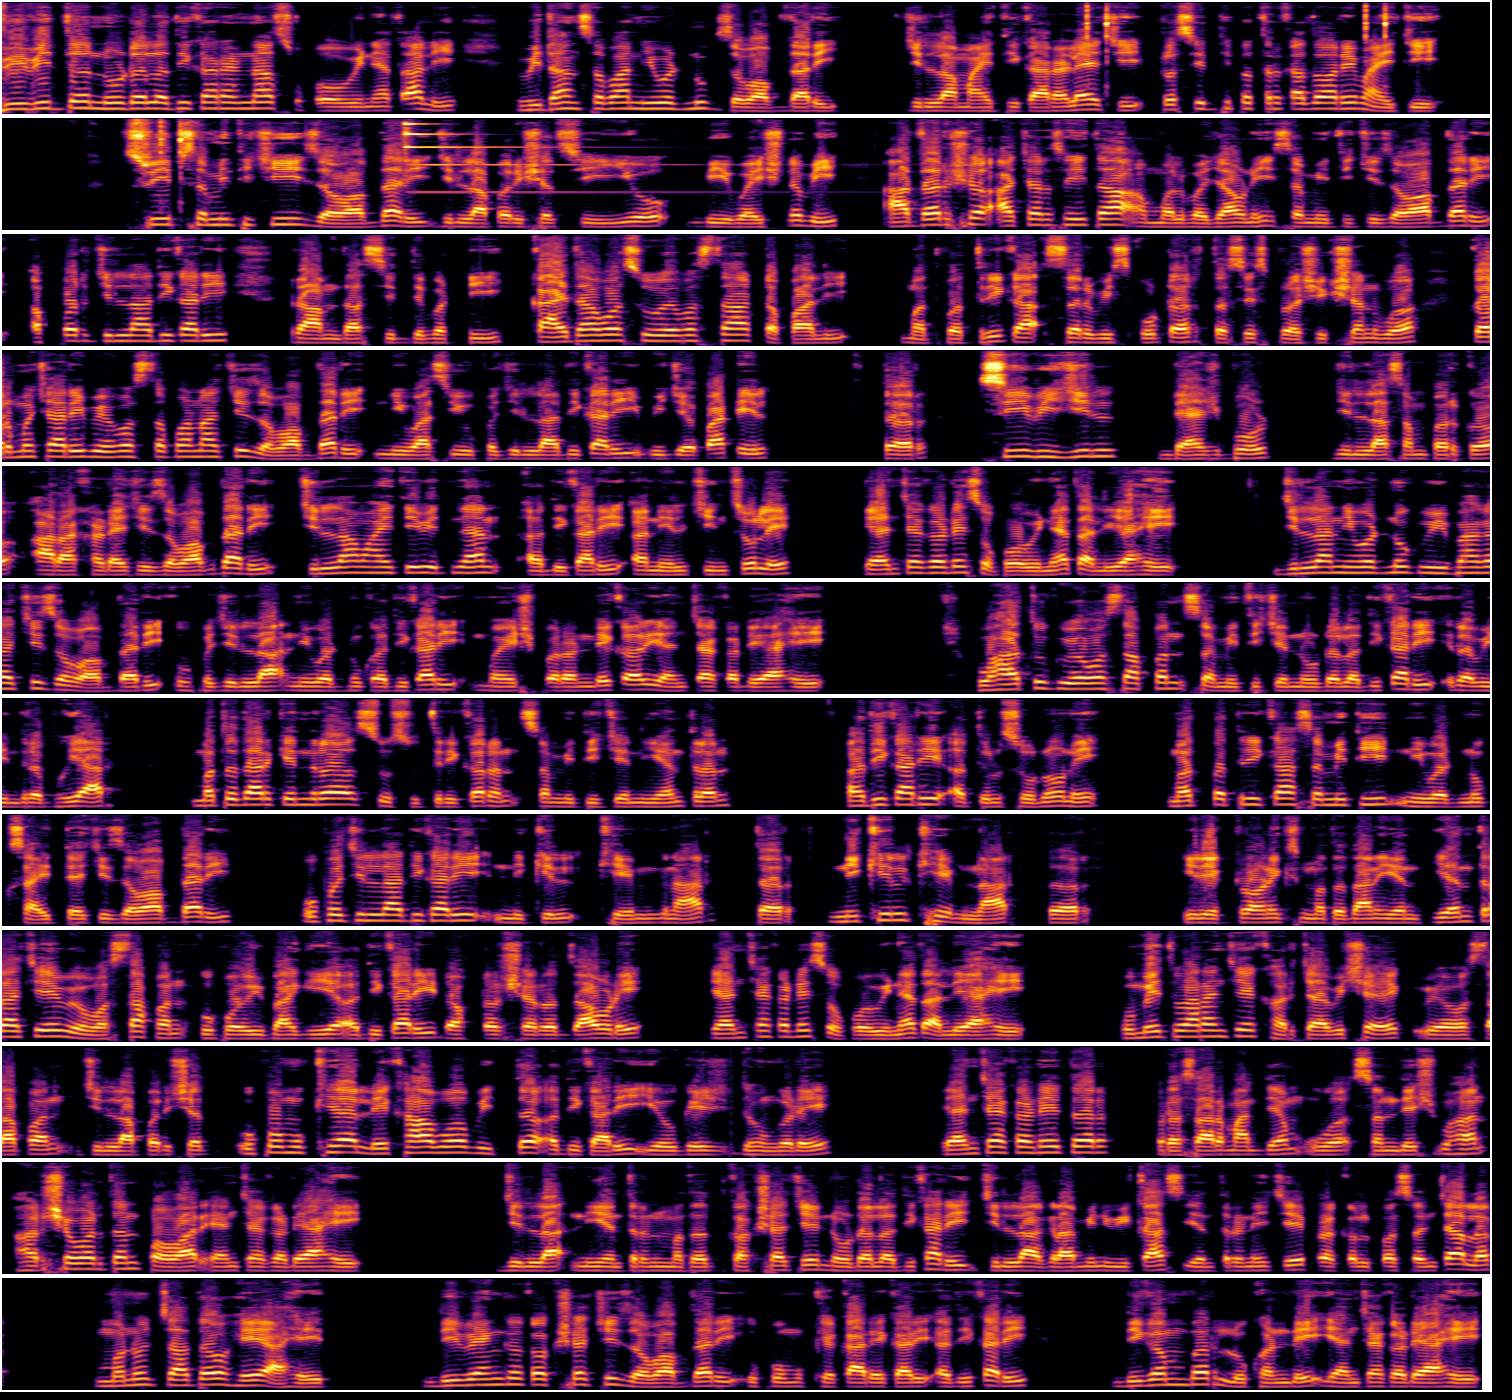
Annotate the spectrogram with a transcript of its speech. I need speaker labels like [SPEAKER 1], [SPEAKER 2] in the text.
[SPEAKER 1] विविध नोडल अधिकाऱ्यांना सोपविण्यात आली विधानसभा निवडणूक जबाबदारी. जिल्हा माहिती कार्यालयाची प्रसिद्धी पत्रकाद्वारे माहिती. स्वीप समितीची जबाबदारी जिल्हा परिषद सीईओ बी वैष्णवी आदर्श आचारसंहिता अंमलबजावणी समितीची जबाबदारी अपर जिल्हाधिकारी रामदास सिद्धभट्टी कायदा व सुव्यवस्था टपाली मतपत्रिका सर्व्हिस वोटर तसेच प्रशिक्षण व कर्मचारी व्यवस्थापनाची जबाबदारी निवासी उपजिल्हाधिकारी विजय पाटील. तर सी विजिल डॅशबोर्ड जिल्हा संपर्क आराखड्याची जबाबदारी जिल्हा माहिती विज्ञान अधिकारी अनिल चिंचोले यांच्याकडे सोपविण्यात आली आहे. जिल्हा निवडणूक विभागाची जबाबदारी उपजिल्हा निवडणूक अधिकारी महेश परंडेकर यांच्याकडे आहे. वाहतूक व्यवस्थापन समितीचे नोडल अधिकारी रवींद्र भुयार मतदार केंद्र सुसूत्रीकरण समितीचे नियंत्रण अधिकारी अतुल सोनोने मतपत्रिका समिती निवडणूक साहित्याची जबाबदारी उपजिल्हाधिकारी निखिल खेमनार तर निखिल खेमनार तर इलेक्ट्रॉनिक्स मतदान यंत्राचे व्यवस्थापन उपविभागीय अधिकारी डॉक्टर शरद जावडे यांच्याकडे सोपविण्यात आले आहे. उमेदवारांचे खर्चाविषयक व्यवस्थापन जिल्हा परिषद उपमुख्य लेखा व वित्त अधिकारी योगेश धोंगडे यांच्याकडे तर प्रसार माध्यम व संदेशवहन हर्षवर्धन पवार यांच्याकडे आहे. जिल्हा नियंत्रण मदत कक्षाचे नोडल अधिकारी जिल्हा ग्रामीण विकास यंत्रणेचे प्रकल्प संचालक मनोज जाधव हे आहेत. दिव्यांग कक्षाची जबाबदारी उपमुख्य कार्यकारी अधिकारी दिगंबर लोखंडे यांच्याकडे आहे.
